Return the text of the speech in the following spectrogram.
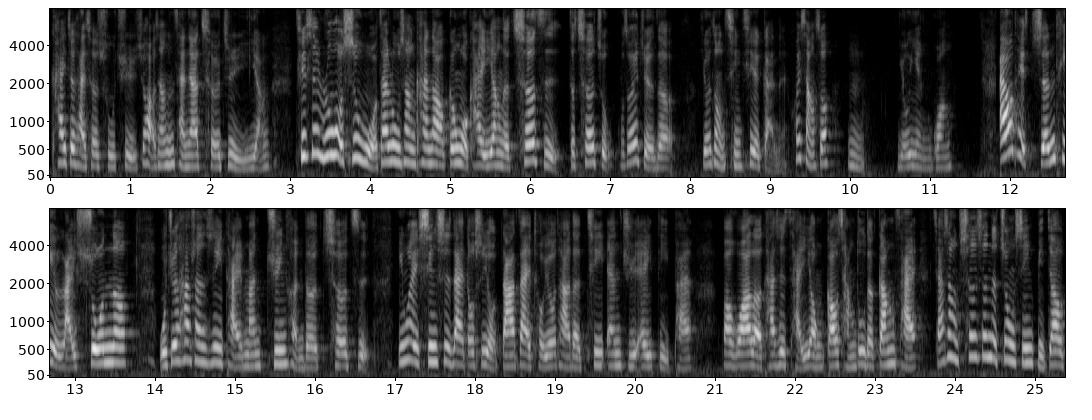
开这台车出去就好像是参加车聚一样。其实如果是我在路上看到跟我开一样的车子的车主，我都会觉得有种亲切感呢，会想说，嗯。有眼光，Altis 整体来说呢，我觉得它算是一台蛮均衡的车子，因为新世代都是有搭载 Toyota 的 TNGA 底盘，包括了它是采用高强度的钢材，加上车身的重心比较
